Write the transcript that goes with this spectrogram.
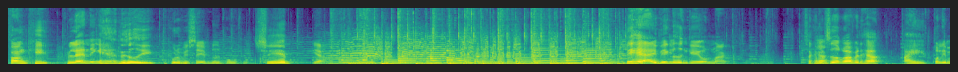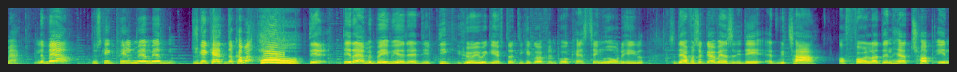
funky blanding hernede i. Nu putter vi sæbe ned i posen. Sæbe. Ja. Det her er i virkeligheden gaven, Mark. Så kan man Ja. sidde og røre ved det her. Ej, prøv lige mærke. Lad være! Du skal ikke pille mere med den. Du skal ikke kaste den. Der kommer... Oh! Det, det, der er med babyer, det er, de, de hører jo ikke efter. De kan godt finde på at kaste ting ud over det hele. Så derfor så gør vi altså lige det, at vi tager og folder den her top ind,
